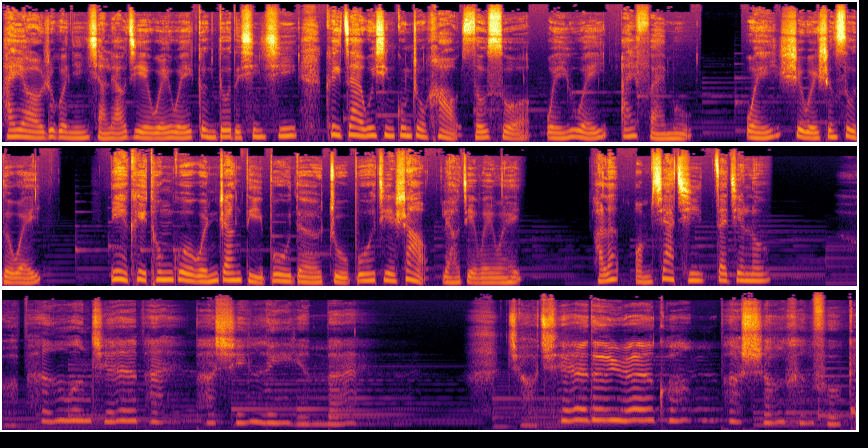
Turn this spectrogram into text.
还有，如果您想了解维维更多的信息，可以在微信公众号搜索“维维 FM”，维是维生素的维。你也可以通过文章底部的主播介绍了解维维。好了，我们下期再见喽。洁白，把心灵掩埋，皎洁的月光把伤痕覆盖。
